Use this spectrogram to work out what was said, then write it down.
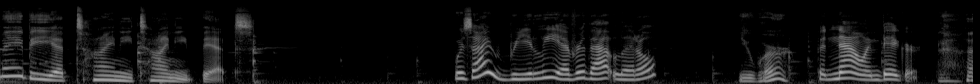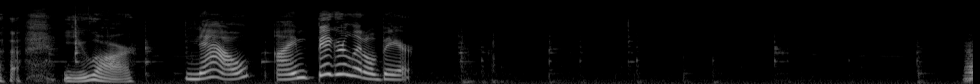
Maybe a tiny, tiny bit. Was I really ever that little? You were. But now I'm bigger. You are. Now I'm bigger, little bear. Hmm,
